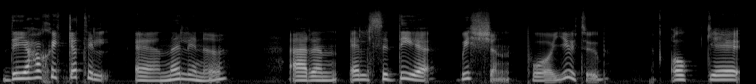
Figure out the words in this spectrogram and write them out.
Det jag har skickat till eh, Nelly nu är en LCD Vision på Youtube. Och eh,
